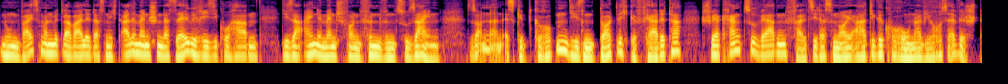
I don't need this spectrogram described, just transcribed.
Nun weiß man mittlerweile, dass nicht alle Menschen dasselbe Risiko haben, dieser eine Mensch von fünfen zu sein, sondern es gibt Gruppen, die sind deutlich gefährdeter, schwer krank zu werden, falls sie das neuartige Coronavirus erwischt.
